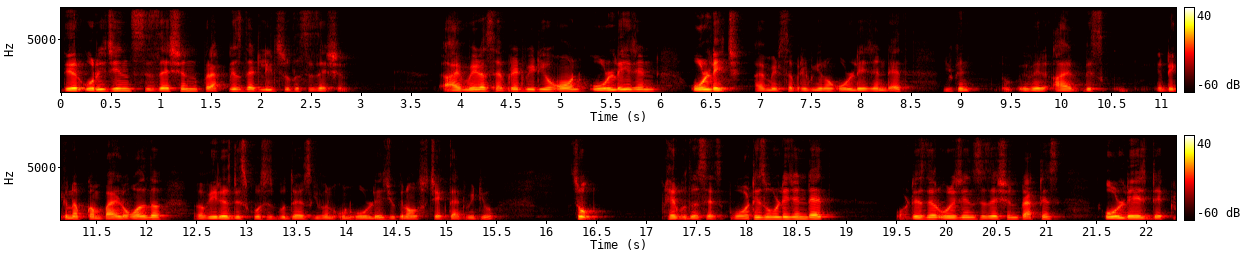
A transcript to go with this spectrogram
their origin cessation practice that leads to the cessation i've made a separate video on old age and old age i've made a separate video on old age and death you can i taken up, compiled all the various discourses Buddha has given on old age. You can also check that video. So, here Buddha says, what is old age and death? What is their origin, cessation, practice? Old age, dec-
